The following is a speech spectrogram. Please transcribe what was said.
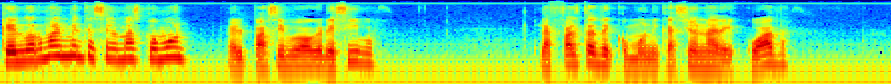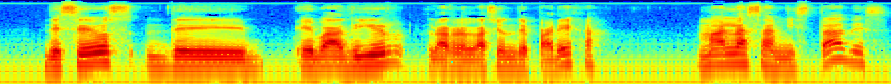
que normalmente es el más común, el pasivo agresivo. La falta de comunicación adecuada. Deseos de evadir la relación de pareja, malas amistades.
